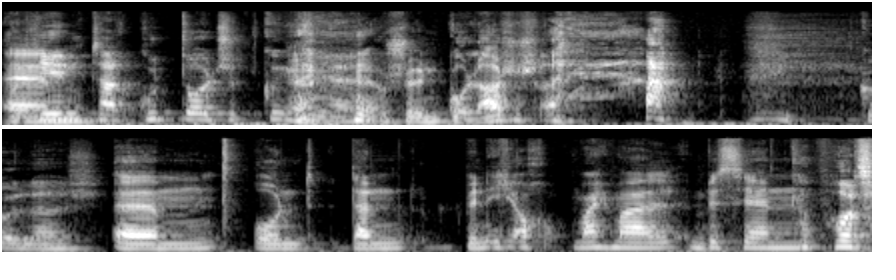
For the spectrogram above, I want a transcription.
Ähm, jeden Tag gut deutsche Küche. Schön Gulasch. Gulasch. ähm, und dann bin ich auch manchmal ein bisschen. Kaputt.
